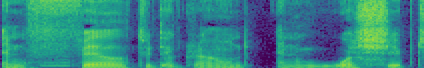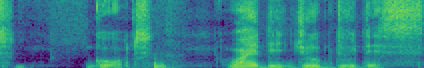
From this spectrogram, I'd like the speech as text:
and fell to the ground and worshipped God. Why did Job do this?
